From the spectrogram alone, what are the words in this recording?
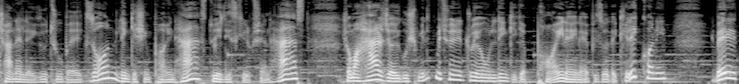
channel یوتیوب اگزون لینکش این پایین هست توی description هست. شما هر جایی گوش می‌دید می‌تونید روی اون لینکی که پایین این اپیزود کلیک کنید برید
